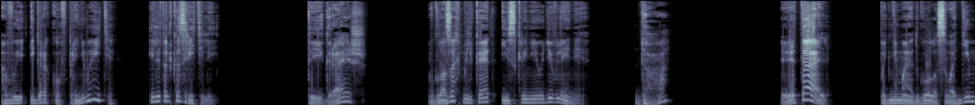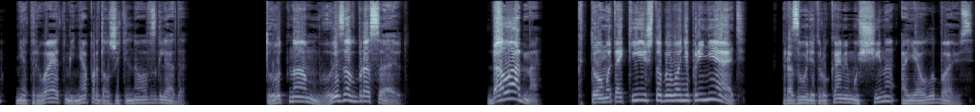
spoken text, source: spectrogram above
«А вы игроков принимаете или только зрителей?» «Ты играешь?» В глазах мелькает искреннее удивление. «Да?» «Виталь!» — поднимает голос Вадим, не отрывая от меня продолжительного взгляда. «Тут нам вызов бросают!» «Да ладно!» «Кто мы такие, чтобы его не принять?» Разводит руками мужчина, а я улыбаюсь.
